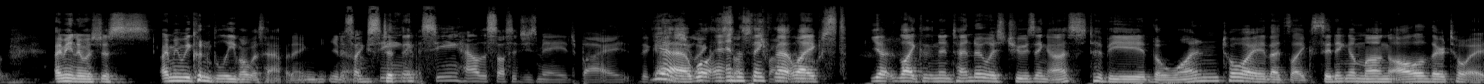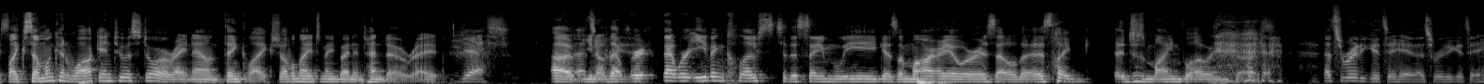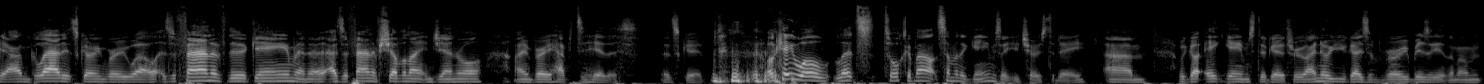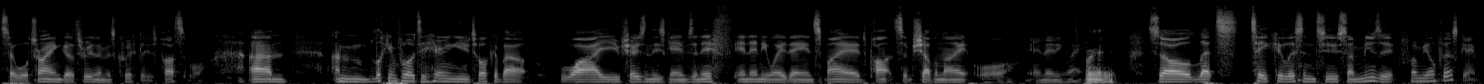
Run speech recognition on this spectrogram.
I mean, it was just, I mean, we couldn't believe what was happening. You know, It's like seeing think- seeing how the sausage is made by the guys. Yeah, well, like and to think that, like, yeah, like Nintendo is choosing us to be the one toy that's like sitting among all of their toys. Like someone can walk into a store right now and think like Shovel Knight's made by Nintendo, right? yes, Uh, you know crazy. that we're that we're even close to the same league as a Mario or a Zelda. is like just mind blowing to us. That's really good to hear. That's really good to hear. I'm glad it's going very well. As a fan of the game and uh as a fan of Shovel Knight in general, I'm very happy to hear this. That's good. Okay, well, let's talk about some of the games that you chose today. Um, we got eight games to go through. I know you guys are very busy at the moment, so we'll try and go through them as quickly as possible. Um, I'm looking forward to hearing you talk about why you've chosen these games and if in any way they inspired parts of Shovel Knight or in any way. right. So let's take a listen to some music from your first game.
